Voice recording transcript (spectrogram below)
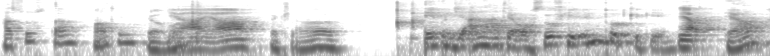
hast du es da, Martin? Ja, ja, Na klar. Ey, und die Anna hat ja auch so viel Input gegeben. ja. Ja,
